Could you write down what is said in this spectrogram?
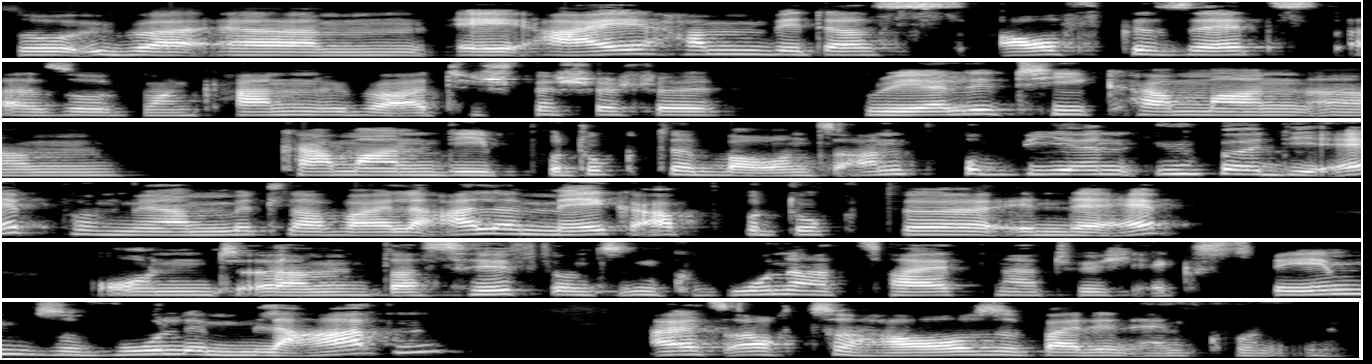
so über ähm, AI haben wir das aufgesetzt. Also man kann über Artificial Reality kann man ähm, kann man die Produkte bei uns anprobieren über die App und wir haben mittlerweile alle Make-up-Produkte in der App und ähm, das hilft uns in Corona-Zeiten natürlich extrem, sowohl im Laden als auch zu Hause bei den Endkunden.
